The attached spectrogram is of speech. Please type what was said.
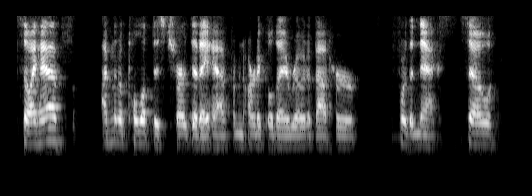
So I have, I'm going to pull up this chart that I have from an article that I wrote about her for the next. So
